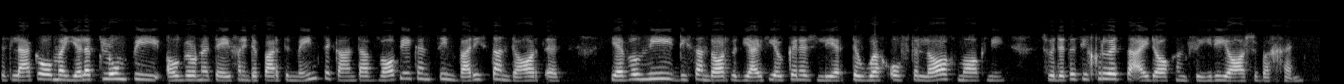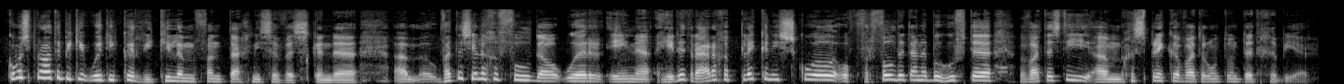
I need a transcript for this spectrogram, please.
Dit is lekker om 'n hele klompie hulpbronne te hê van die departement se kant af waarop jy kan sien wat die standaard is jy wil nie die standaard wat jy vir jou kinders leer te hoog of te laag maak nie. So dit is die grootste uitdaging vir hierdie jaar se begin. Kom ons praat 'n bietjie oor die kurrikulum van tegniese wiskunde. Ehm um, wat is julle gevoel daaroor en uh, het dit regtig 'n plek in die skool of vervul dit aan 'n behoefte? Wat is die ehm um, gesprekke wat rondom dit gebeur?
